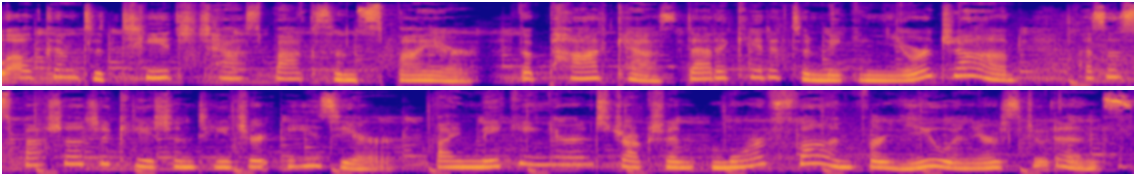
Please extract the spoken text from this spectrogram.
Welcome to Teach Taskbox Inspire, the podcast dedicated to making your job as a special education teacher easier by making your instruction more fun for you and your students.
